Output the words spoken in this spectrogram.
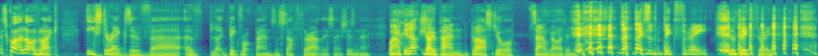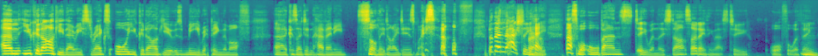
It's quite a lot of like Easter eggs of uh, of like big rock bands and stuff throughout this, actually, isn't there? Well, You could, uh, Chopin, Glassjaw, Soundgarden, Those are the big three. the big three. Um, you could argue they're Easter eggs, or you could argue it was me ripping them off because I didn't have any solid ideas myself. but then, actually, Fair hey, enough. that's what all bands do when they start. So I don't think that's too awful a thing.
